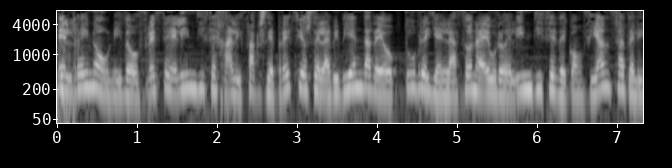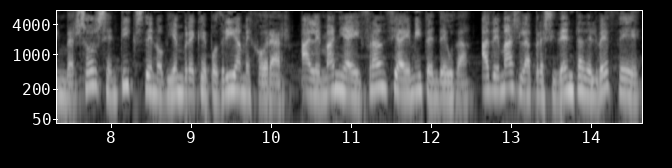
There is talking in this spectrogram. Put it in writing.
El Reino Unido ofrece el índice Halifax de precios de la vivienda de octubre y en la zona euro el índice de confianza del inversor Sentix de noviembre que podría mejorar. Alemania y Francia emiten deuda. Además la presidenta del BCE,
